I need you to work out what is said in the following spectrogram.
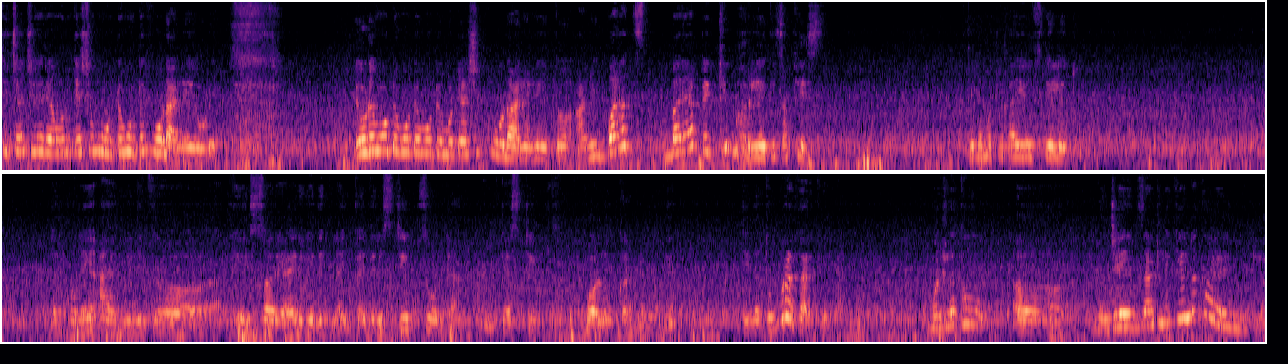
तिच्या चेहऱ्यावरती असे मोठे मोठे फोड आले एवढे. एवढे मोठे मोठे मोठे मोठे असे फोड आलेले होतं आणि बरंच बऱ्यापैकी भरले तिचा फेस तिने म्हटलं काय यूज केले तू? तर म्हणे आयुर्वेदिक हे सॉरी आयुर्वेदिक नाही काहीतरी स्टिप्स होत्या. आणि त्या स्टिप्स फॉलो करण्यामध्ये तिने तो प्रकार केला. म्हटलं तू म्हणजे एक्झॅक्टली केलं काय म्हटलं?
